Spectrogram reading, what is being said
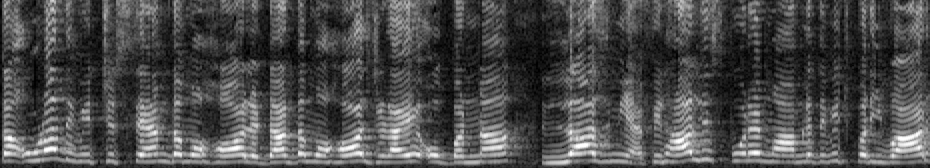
ਤਾਂ ਉਹਨਾਂ ਦੇ ਵਿੱਚ ਸਹਿਮ ਦਾ ਮਾਹੌਲ, ਡਰ ਦਾ ਮਾਹੌਲ ਜਿਹੜਾ ਹੈ ਉਹ ਬੰਨਾ ਲਾਜ਼ਮੀ ਹੈ। ਫਿਲਹਾਲ ਇਸ ਪੂਰੇ ਮਾਮਲੇ ਦੇ ਵਿੱਚ ਪਰਿਵਾਰ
